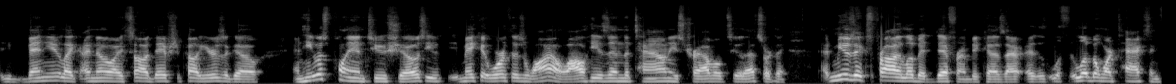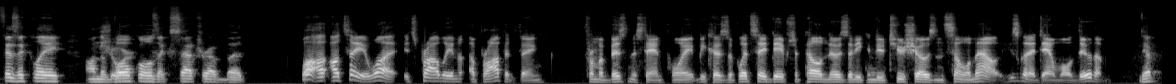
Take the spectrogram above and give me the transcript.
venue, like I know I saw Dave Chappelle years ago, and he was playing two shows. He make it worth his while while he's in the town he's traveled to, that sort of thing. Music's probably a little bit different because I, it's a little bit more taxing physically on the Sure. vocals, etc. But Well, I'll, I'll tell you what, it's probably an, a profit thing from a business standpoint because if let's say Dave Chappelle knows that he can do two shows and sell them out, he's going to damn well do them. Yep.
